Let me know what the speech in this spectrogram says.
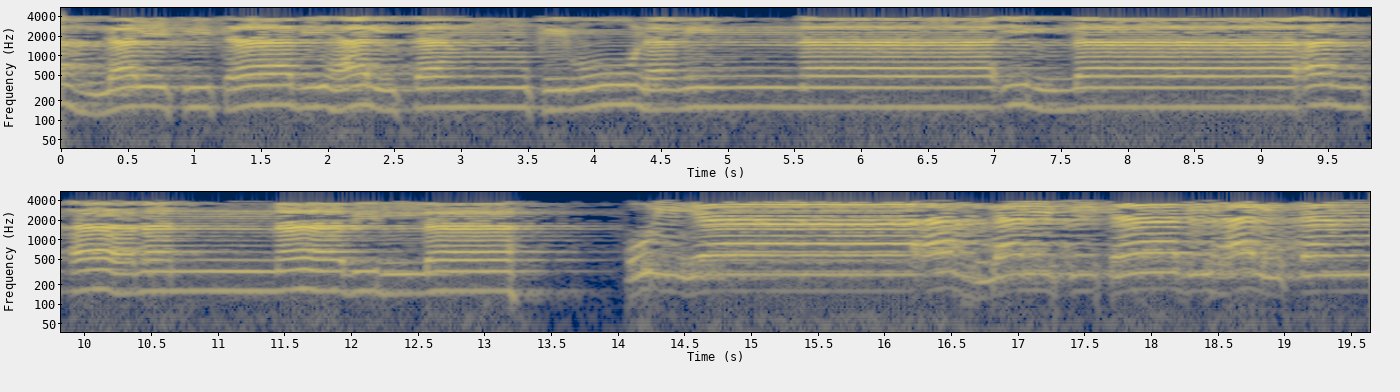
أهل الكتاب هل تنقمون منا إلا أن آمنا بالله؟ قل يا أهل الكتاب هل تنقمون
